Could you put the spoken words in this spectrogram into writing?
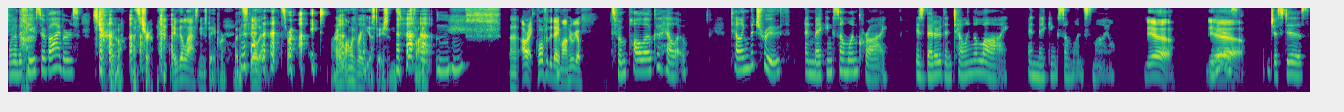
one of the few survivors It's true. That's true. Maybe the last newspaper, but it's still there, that's right right along with radio stations. It's fine. Mhm. Uh, all right, quote for the day, Mom. Here we go. It's from Paulo Coelho. Telling the truth and making someone cry is better than telling a lie and making someone smile. Yeah. It is. Yeah. It just is.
